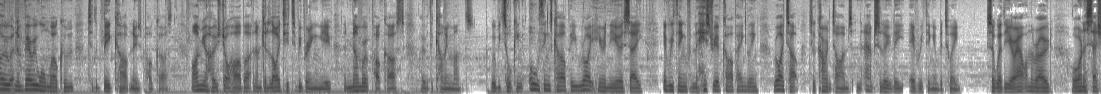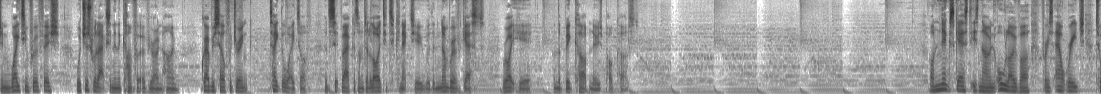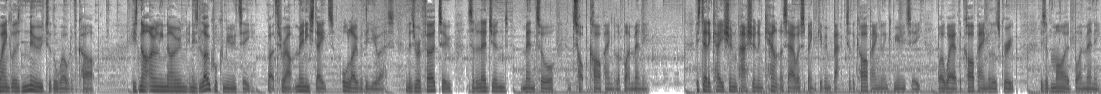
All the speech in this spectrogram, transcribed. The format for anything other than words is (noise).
Hello, and a very warm welcome to the Big Carp News Podcast. I'm your host, Joel Harbour, and I'm delighted to be bringing you a number of podcasts over the coming months. We'll be talking all things carpy right here in the USA, everything from the history of carp angling right up to current times, and absolutely everything in between. So, whether you're out on the road or on a session waiting for a fish, or just relaxing in the comfort of your own home, grab yourself a drink, take the weight off, and sit back as I'm delighted to connect you with a number of guests right here on the Big Carp News podcast. Our next guest is known all over for his outreach to anglers new to the world of carp. He's not only known in his local community, but throughout many states all over the US, and is referred to as a legend, mentor, and top carp angler by many. His dedication, passion, and countless hours spent giving back to the carp angling community by way of the Carp Anglers Group is admired by many.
